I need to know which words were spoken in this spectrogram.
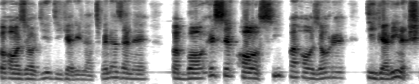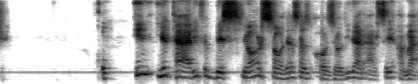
به آزادی دیگری لطمه نزنه و باعث آسیب و آزار دیگری نشه. خب این یه تعریف بسیار ساده است از آزادی در عرصه عمل.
